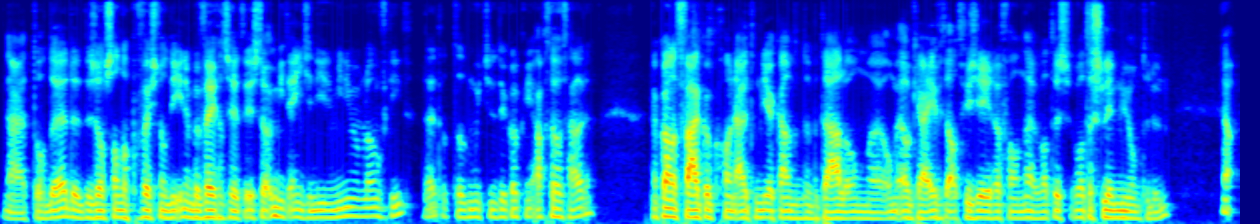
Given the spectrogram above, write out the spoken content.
nou ja, toch de, de, zelfstandig professional die in een BV gaat zitten, is er ook niet eentje die een minimumloon verdient. Dat, dat moet je natuurlijk ook in je achterhoofd houden. Dan kan het vaak ook gewoon uit om die accountant te betalen om, eh, om elk jaar even te adviseren van eh, wat, is, wat is slim nu om te doen. Ja.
